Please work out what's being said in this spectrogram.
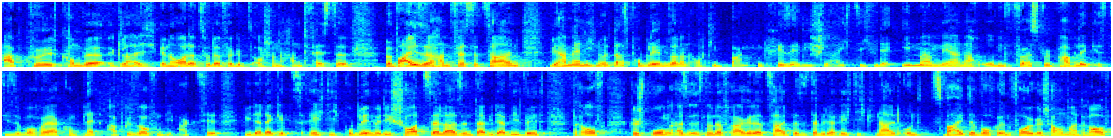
abkühlt. Kommen wir gleich genauer dazu. Dafür gibt es auch schon handfeste Beweise, handfeste Zahlen. Wir haben ja nicht nur das Problem, sondern auch die Bankenkrise. Die schleicht sich wieder immer mehr nach oben. First Republic ist diese Woche ja komplett abgesoffen. Die Aktie wieder, da gibt es richtig Probleme. Die Shortseller sind da wieder wie wild drauf gesprungen. Also ist nur eine Frage der Zeit, bis es da wieder richtig knallt. Und zweite Woche in Folge, schauen wir mal drauf.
